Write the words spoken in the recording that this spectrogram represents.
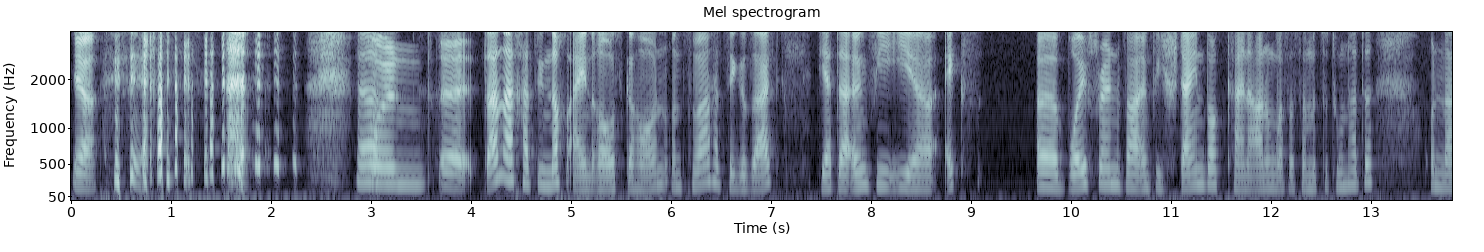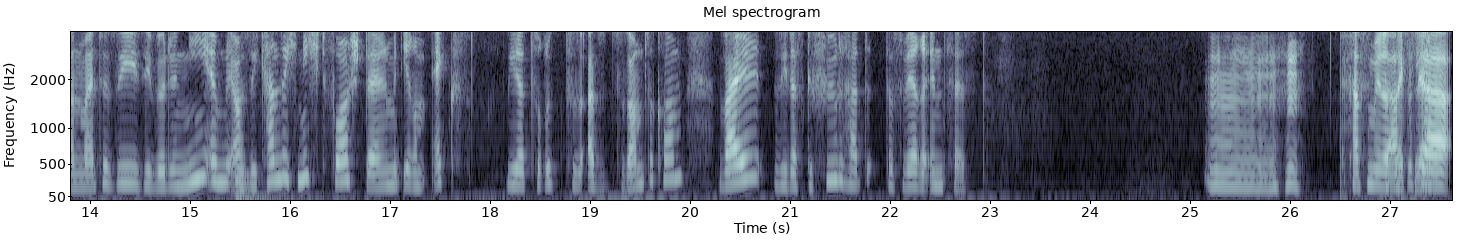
Ja. ja. Und äh, danach hat sie noch einen rausgehauen. Und zwar hat sie gesagt, die hat da irgendwie ihr Ex äh, war irgendwie Steinbock, keine Ahnung, was das damit zu tun hatte. Und dann meinte sie, sie würde nie im, also sie kann sich nicht vorstellen, mit ihrem Ex wieder zurück, zu, also zusammenzukommen, weil sie das Gefühl hat, das wäre Inzest. Mhm. Kannst du mir das, Das ist erklären?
